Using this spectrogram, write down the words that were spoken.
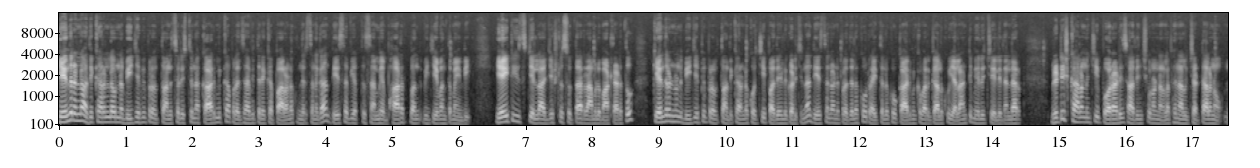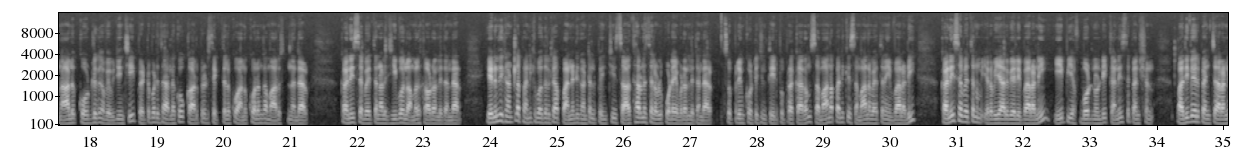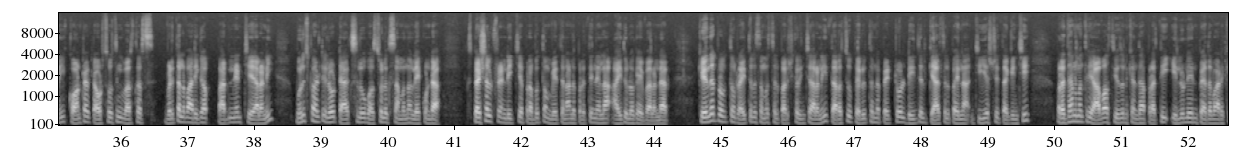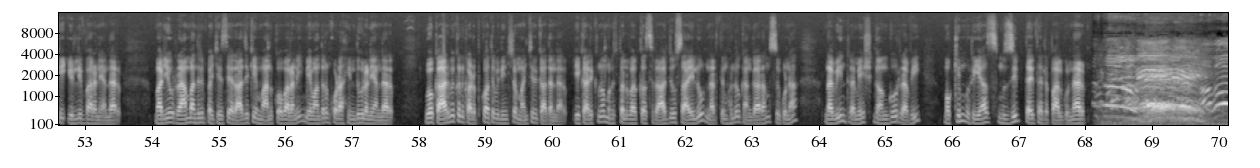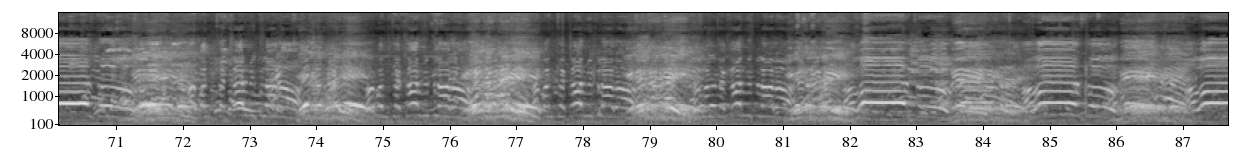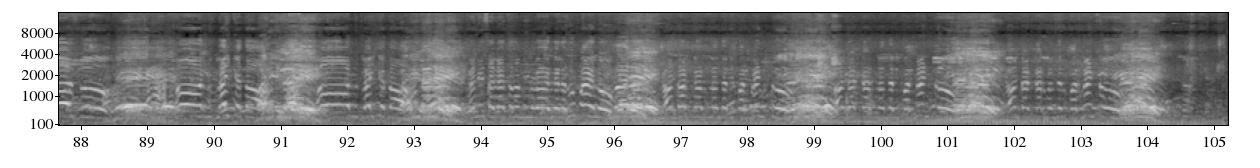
కేంద్రంలో అధికారంలో ఉన్న బీజేపీ ప్రభుత్వం అనుసరిస్తున్న కార్మిక ప్రజా వ్యతిరేక పాలనకు నిరసనగా దేశవ్యాప్త సమ్మె భారత్ బంద్ విజయవంతమైంది. ఏఐటీయూసీ జిల్లా అధ్యక్షులు సుతార్ రాములు మాట్లాడుతూ కేంద్రంలోని బీజేపీ ప్రభుత్వం అధికారంలోకి వచ్చి పదేళ్ళు గడిచినా దేశంలోని ప్రజలకు రైతులకు కార్మిక వర్గాలకు ఎలాంటి మేలు చేయలేదన్నారు. బ్రిటిష్ కాలం నుంచి పోరాడి సాధించుకున్న నలభై నాలుగు చట్టాలను నాలుగు కోట్లుగా విభజించి పెట్టుబడిదారులకు కార్పొరేట్ శక్తులకు అనుకూలంగా మారుస్తుందన్నారు. కనీస వేతనాల జీవోలు అమలు కావడం లేదన్నారు. ఎనిమిది గంటల పనికి బదులుగా పన్నెండు గంటలు పెంచి సాధారణ సెలవులు కూడా ఇవ్వడం లేదన్నారు. సుప్రీంకోర్టు ఇచ్చిన తీర్పు ప్రకారం సమాన పనికి సమాన వేతనం ఇవ్వాలని కనీస వేతనం ఇరవై ఆరు వేలు ఇవ్వాలని ఈపీఎఫ్ బోర్డు నుండి కనీస పెన్షన్ పదివేలు పెంచాలని కాంట్రాక్ట్ అవుట్సోర్సింగ్ వర్కర్స్ విడతల వారీగా పర్మనెంట్ చేయాలని మున్సిపాలిటీలో ట్యాక్సులు వసూలకు సంబంధం లేకుండా స్పెషల్ ఫ్రెండ్ ఇచ్చే ప్రభుత్వం వేతనాలు ప్రతి నెల ఐదులోగా ఇవ్వాలన్నారు. కేంద్ర ప్రభుత్వం రైతుల సమస్యలు పరిష్కరించాలని తరచూ పెరుగుతున్న పెట్రోల్ డీజిల్ గ్యాసులపైన జీఎస్టీ తగ్గించి ప్రధానమంత్రి ఆవాస్ యోజన కింద ప్రతి ఇల్లు లేని పేదవాడికి ఇల్లు ఇవ్వాలని అన్నారు. మరియు రామ మందిరంపై చేసే రాజకీయం మానుకోవాలని మేమందరం కూడా హిందువులని అన్నారు. ఓ కార్మికుని కడుపుకోత విధించడం మంచిది కాదన్నారు. ఈ కార్యక్రమంలో మున్సిపల్ వర్కర్స్ రాజు సాయిలు నరసింహులు గంగారాం సుగుణ నవీన్ రమేష్ గంగు రవి మొకిం రియాజ్ ముజీబ్ తదితరులు పాల్గొన్నారు. ప్రపంచ కార్మికులారా! ప్రపంచ కార్మికులారా!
